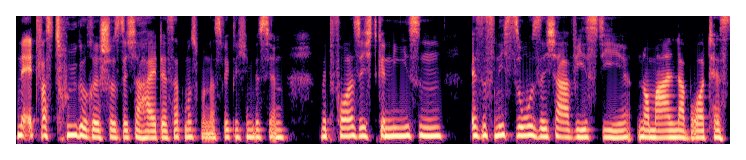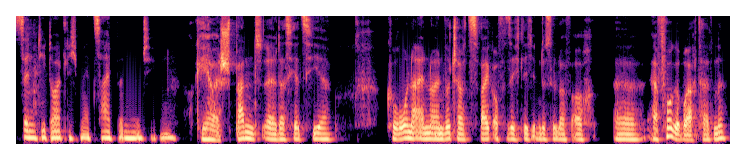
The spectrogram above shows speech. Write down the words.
eine etwas trügerische Sicherheit, deshalb muss man das wirklich ein bisschen mit Vorsicht genießen. Es ist nicht so sicher, wie es die normalen Labortests sind, die deutlich mehr Zeit benötigen. Okay, aber spannend, äh, dass jetzt hier Corona einen neuen Wirtschaftszweig offensichtlich in Düsseldorf auch äh, hervorgebracht hat, ne?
